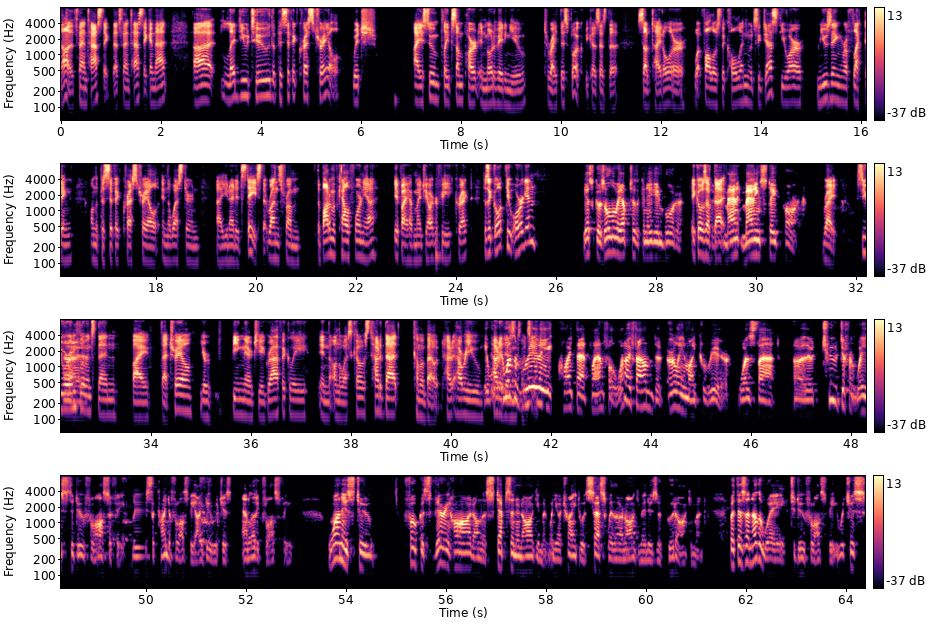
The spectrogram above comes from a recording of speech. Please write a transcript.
No, that's fantastic. That's fantastic. And that uh, led you to the Pacific Crest Trail, which I assume played some part in motivating you to write this book, because as the subtitle or what follows the colon would suggest, you are musing, reflecting on the Pacific Crest Trail in the Western uh, United States that runs from the bottom of California, if I have my geography correct. Does it go up through Oregon? Yes, it goes all the way up to the Canadian border. It goes up that Man- Manning State Park. Right. So you were uh, influenced then by that trail. You're being there geographically in on the West Coast. How did that come about? How, how were you? It, how did it, it wasn't really you? quite that planful. What I found early in my career was that uh, there are two different ways to do philosophy, at least the kind of philosophy I do, which is analytic philosophy. One is to focus very hard on the steps in an argument when you're trying to assess whether an argument is a good argument. But there's another way to do philosophy, which is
